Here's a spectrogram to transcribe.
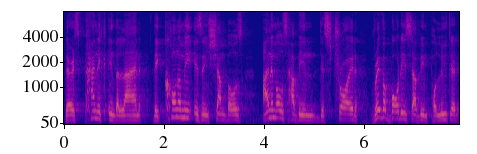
there is panic in the land. The economy is in shambles. Animals have been destroyed. River bodies have been polluted.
